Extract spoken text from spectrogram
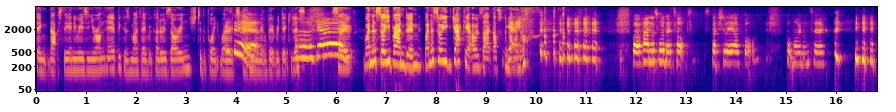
think that's the only reason you're on here because my favorite color is orange to the point where Is it's getting a little bit ridiculous. Oh. So when I saw you, Brandon, when I saw your jacket, I was like, "That's phenomenal." Yes. well, Hannah's won her top, especially. I've got got mine on too. And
